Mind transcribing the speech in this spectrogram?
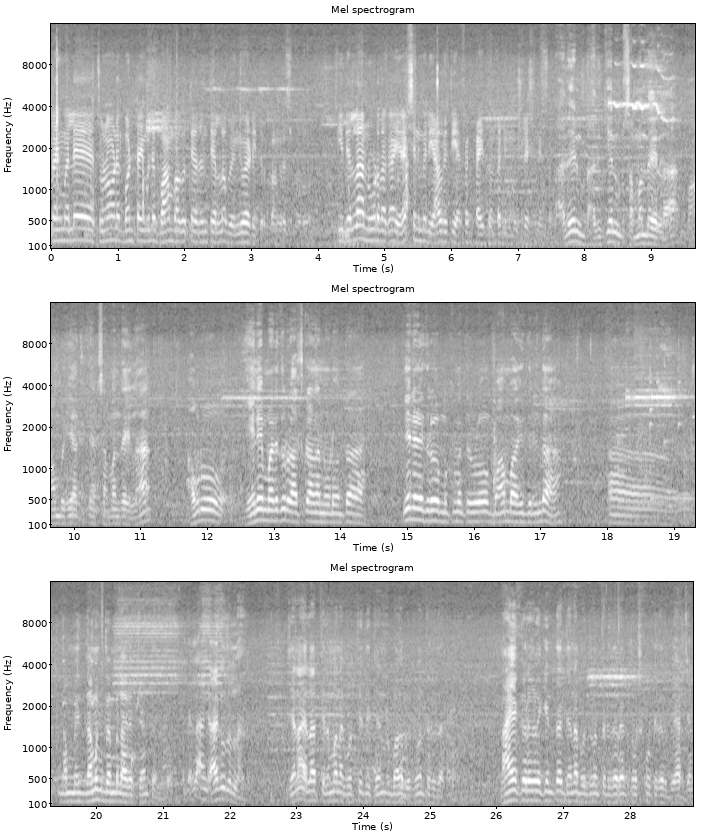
ಟೈಮಲ್ಲೇ ಚುನಾವಣೆ ಬಂದ ಟೈಮಲ್ಲೇ ಬಾಂಬ್ ಆಗುತ್ತೆ ಅದಂತೆ ಎಲ್ಲ ವ್ಯಂಗ್ಯವಾಡಿದ್ರು ಕಾಂಗ್ರೆಸ್ನವರು. ಇದೆಲ್ಲ ನೋಡಿದಾಗ ಎಲೆಕ್ಷನ್ ಮೇಲೆ ಯಾವ ರೀತಿ ಎಫೆಕ್ಟ್ ಆಯಿತು ಅಂತ ನಿಮ್ಮ ವಿಶ್ಲೇಷಣೆ ಸರ್? ಅದೇನು, ಅದಕ್ಕೇನು ಸಂಬಂಧ ಇಲ್ಲ, ಬಾಂಬ್ಗೆ ಅದಕ್ಕೇನು ಸಂಬಂಧ ಇಲ್ಲ. ಅವರು ಏನೇ ಮಾಡಿದ್ರು ರಾಜಕಾರಣ ನೋಡುವಂಥ ಏನು ಹೇಳಿದರು ಮುಖ್ಯಮಂತ್ರಿಗಳು, ಬಾಂಬ್ ಆಗಿದ್ದರಿಂದ ನಮ್ಮ ನಮಗೆ ಬೆಂಬಲ ಆಗುತ್ತೆ ಅಂತಂದರು ಅದೆಲ್ಲ ಹಂಗೆ ಆಗೋದಿಲ್ಲ. ಅದು ಜನ ಎಲ್ಲ ತೀರ್ಮಾನ ಗೊತ್ತಿದೆ, ಜನರು ಭಾಳ ಬುದ್ಧಿವಂತರಿದ್ದಾರೆ. ನಾಯಕರುಗಳಿಗಿಂತ ಜನ ಬುದ್ಧಿವಂತರಿದ್ದಾರೆ ಅಂತ ತೋರಿಸ್ಕೊಟ್ಟಿದ್ದಾರೆ ಬಿಹಾರ್ ಜನ.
